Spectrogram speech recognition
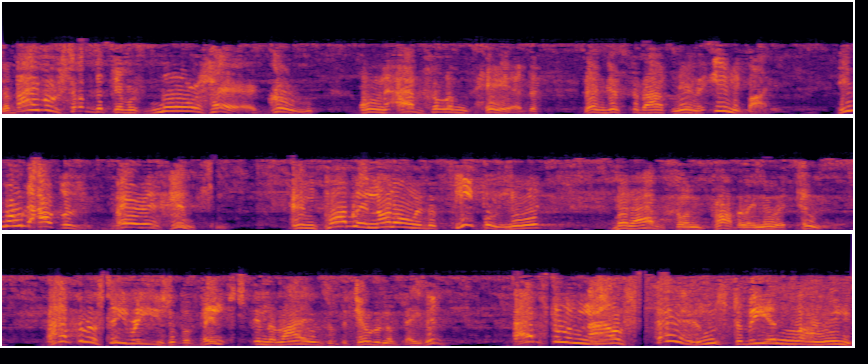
the Bible said that there was more hair grew on Absalom's head than just about nearly anybody. He no doubt was very handsome. And probably not only the people knew it, but Absalom probably knew it too. After a series of events in the lives of the children of David, Absalom now stands to be in line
